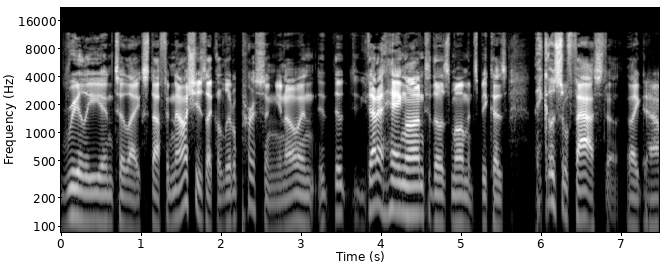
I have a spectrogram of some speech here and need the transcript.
really into like stuff, and now she's like a little person, you know. And it, it- you got to hang on to those moments because they go so fast. uh, Like, Yeah.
